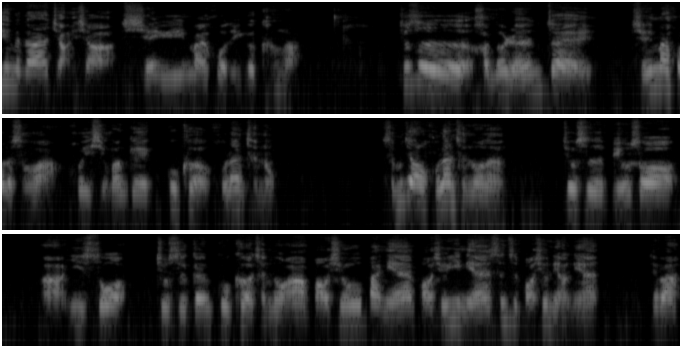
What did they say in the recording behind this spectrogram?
今天跟大家讲一下闲鱼卖货的一个坑啊，就是很多人在闲鱼卖货的时候啊，会喜欢给顾客胡乱承诺。什么叫胡乱承诺呢？就是比如说啊，一说就是跟顾客承诺啊，保修半年、保修一年，甚至保修两年，对吧？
